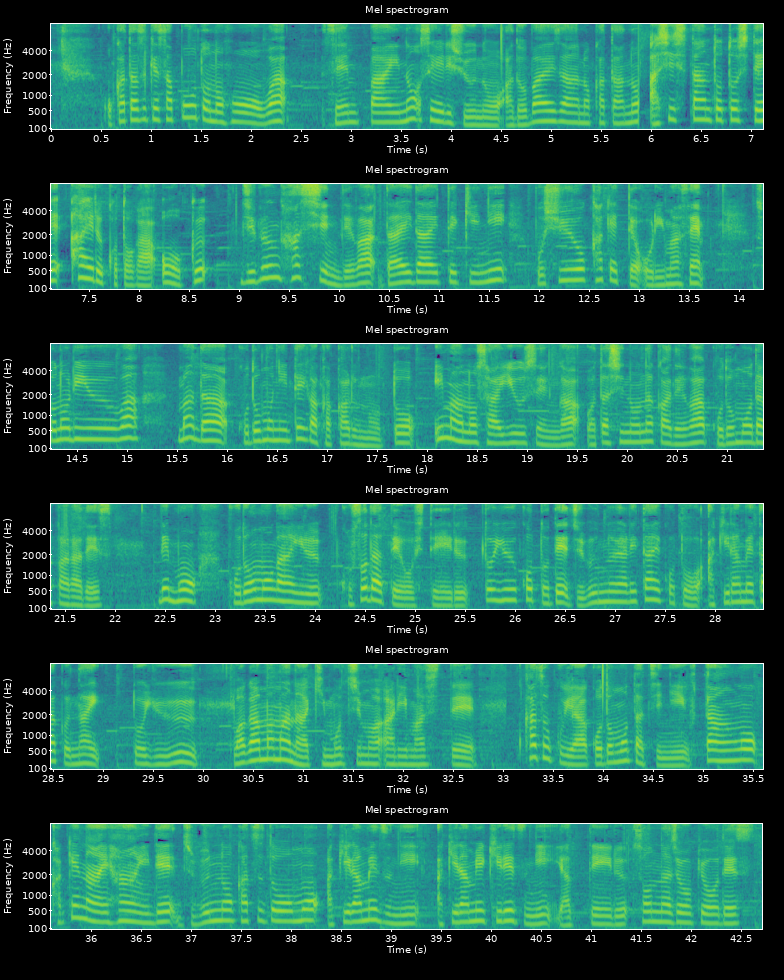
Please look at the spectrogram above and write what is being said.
お片付けサポートの方は先輩の整理収納アドバイザーの方のアシスタントとして入ることが多く自分発信では大々的に募集をかけておりません。その理由はまだ子供に手がかかるのと今の最優先が私の中では子供だからです。でも子供がいる子育てをしているということで自分のやりたいことを諦めたくないというわがままな気持ちもありまして家族や子どもたちに負担をかけない範囲で自分の活動も諦めずに諦めきれずにやっているそんな状況です。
